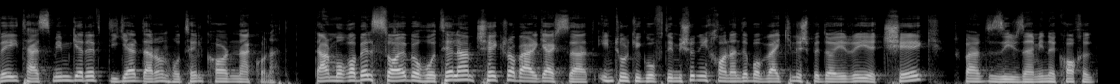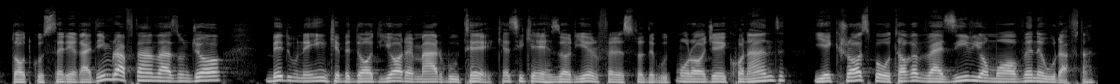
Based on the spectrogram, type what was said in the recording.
وی تصمیم گرفت دیگر در آن هتل کار نکند. در مقابل صاحب هتل هم چک را برگشت زد. اینطور که گفته می‌شد این خواننده با وکیلش به دایره چک تو پرد زیرزمین کاخ دادگستری قدیم رفتن و از اونجا بدون اینکه به دادیار مربوطه کسی که احزاریه فرستاده بود مراجعه کنند یک راست به اتاق وزیر یا معاون او رفتند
